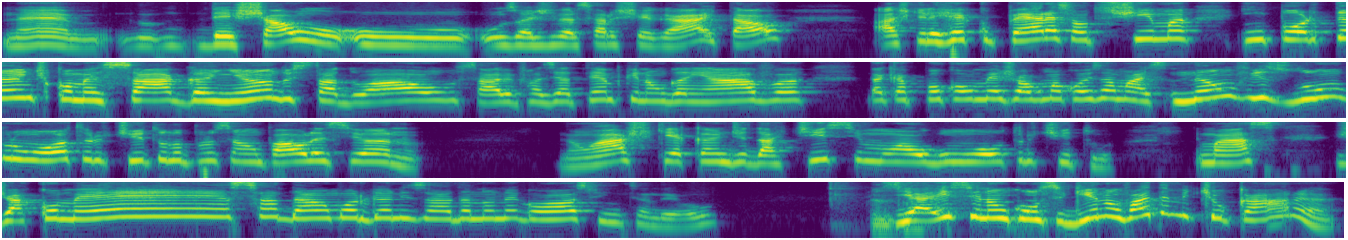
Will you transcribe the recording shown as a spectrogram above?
né? Deixar o- o- os adversários chegar e tal. Acho que ele recupera essa autoestima. Importante começar ganhando estadual, sabe? Fazia tempo que não ganhava. Daqui a pouco almejar alguma coisa a mais. Não vislumbro um outro título para o São Paulo esse ano. Não acho que é candidatíssimo a algum outro título. Mas já começa a dar uma organizada no negócio, entendeu? E aí, se não conseguir, não vai demitir o cara.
